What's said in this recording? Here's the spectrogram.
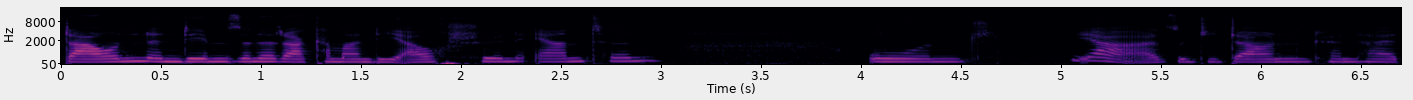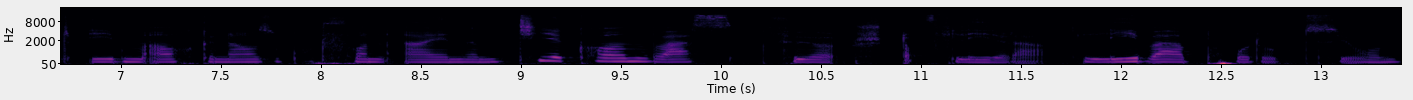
Down in dem Sinne, da kann man die auch schön ernten. Und ja, also die Daunen können halt eben auch genauso gut von einem Tier kommen, was für Stopfleder, Leberproduktion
